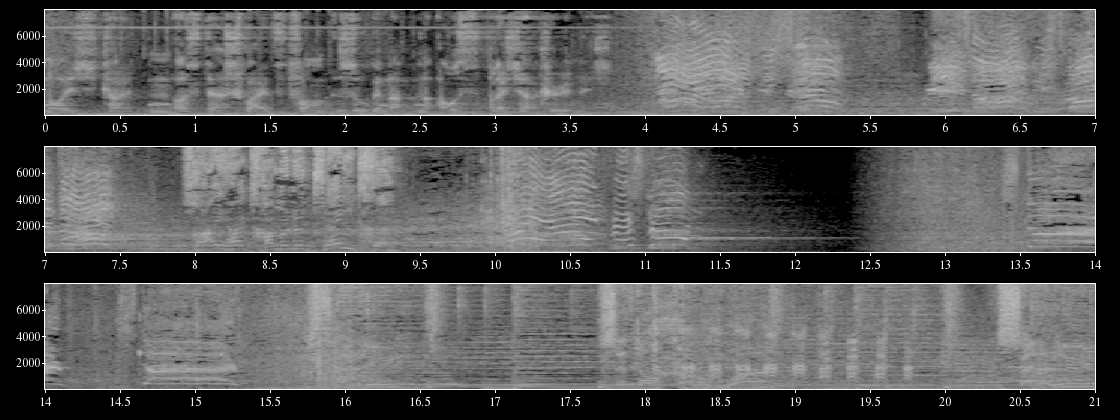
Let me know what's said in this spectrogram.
Neuigkeiten aus der Schweiz vom sogenannten Ausbrecherkönig. Freiheit kann man nicht schenken. C'est encore moi. Salut,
